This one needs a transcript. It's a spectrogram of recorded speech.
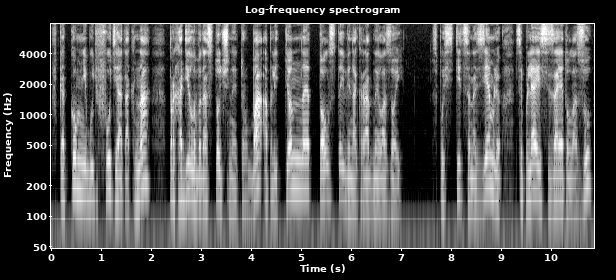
В каком-нибудь футе от окна проходила водосточная труба, оплетенная толстой виноградной лозой. Спуститься на землю, цепляясь за эту лозу,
